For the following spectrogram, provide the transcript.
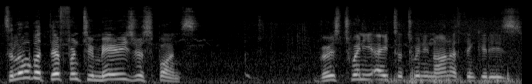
It's a little bit different to Mary's response. Verse 28 or 29, I think it is.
